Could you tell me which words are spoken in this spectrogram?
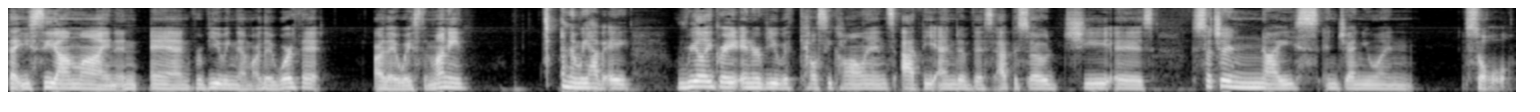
that you see online and and reviewing them. Are they worth it? Are they a waste of money? And then we have a really great interview with Kelsie Collins at the end of this episode. She is such a nice and genuine soul.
